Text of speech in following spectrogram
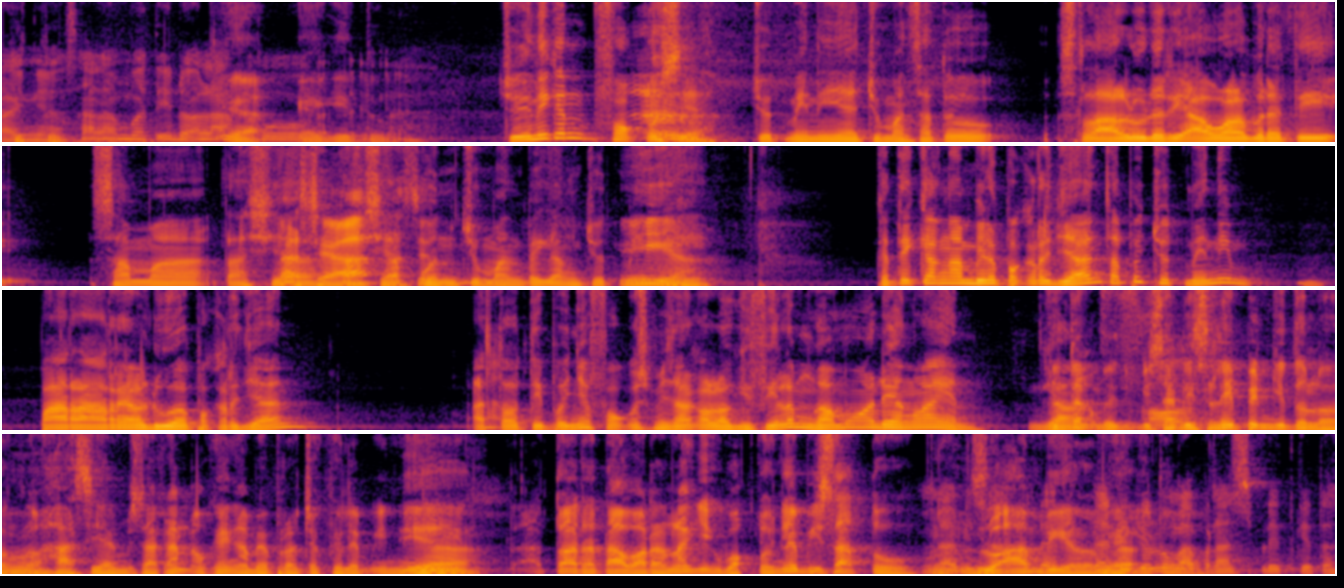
idolanya. gitu. Salam buat idolaku. Iya, kayak gitu. Cuy ini kan fokus ya. Cut mininya cuma satu selalu dari awal berarti sama Tasya. Tasya, Tasya, Tasya. pun cuma pegang cut mini. Iya. Ketika ngambil pekerjaan tapi cut mini paralel dua pekerjaan atau tipenya fokus misalnya kalau lagi film nggak mau ada yang lain. Kita Nggak- bisa diselipin gitu loh. Hasian misalkan oke ngambil project film ini. Iya. Atau ada tawaran lagi waktunya bisa tuh. Nggak bisa, Lu ambil. Dari, gitu dulu nggak pernah split kita.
